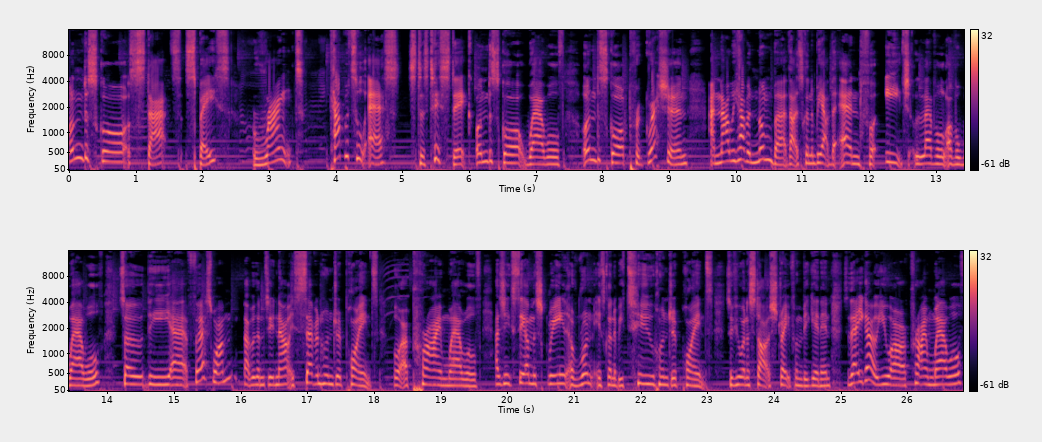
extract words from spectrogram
underscore stats space ranked capital S statistic underscore werewolf underscore progression. And now we have a number that's going to be at the end for each level of a werewolf. So the uh, first one that we're going to do now is 700 points for a prime werewolf. As you can see on the screen a runt is going to be 200 points. So if you want to start straight from beginning. So there you go you are a prime werewolf.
